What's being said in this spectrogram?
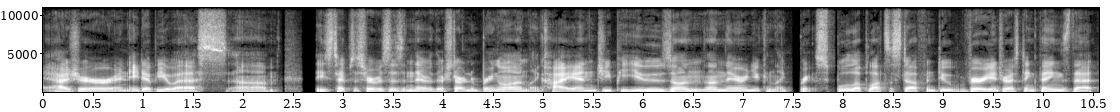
Azure and AWS, um, these types of services, and they're they're starting to bring on like high end GPUs on on there, and you can like bring, spool up lots of stuff and do very interesting things. That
